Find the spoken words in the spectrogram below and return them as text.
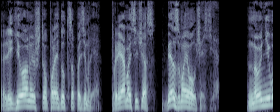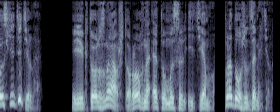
Легионы, что пройдутся по земле. Прямо сейчас, без моего участия. Ну, не восхитительно. И кто ж знал, что ровно эту мысль и тему продолжит Заметин.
